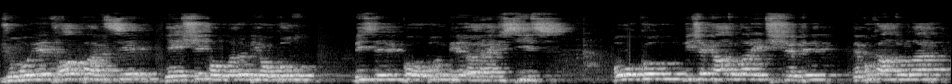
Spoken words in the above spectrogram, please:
Cumhuriyet Halk Partisi Gençlik Kolları bir okul. Biz de bu okulun bir öğrencisiyiz. Bu okul nice kadrolar yetiştirdi ve bu kadrolar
